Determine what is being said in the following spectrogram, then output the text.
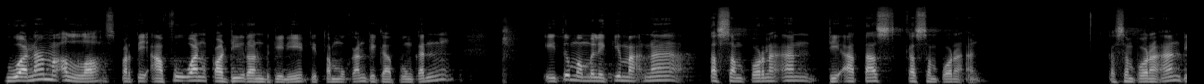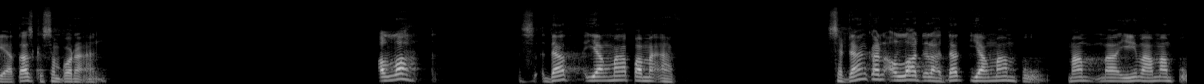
dua nama Allah seperti afuwan qadiran begini ditemukan digabungkan itu memiliki makna kesempurnaan di atas kesempurnaan. Kesempurnaan di atas kesempurnaan. Allah dat yang maha pemaaf. Sedangkan Allah adalah dat yang mampu. Ini maha mampu.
